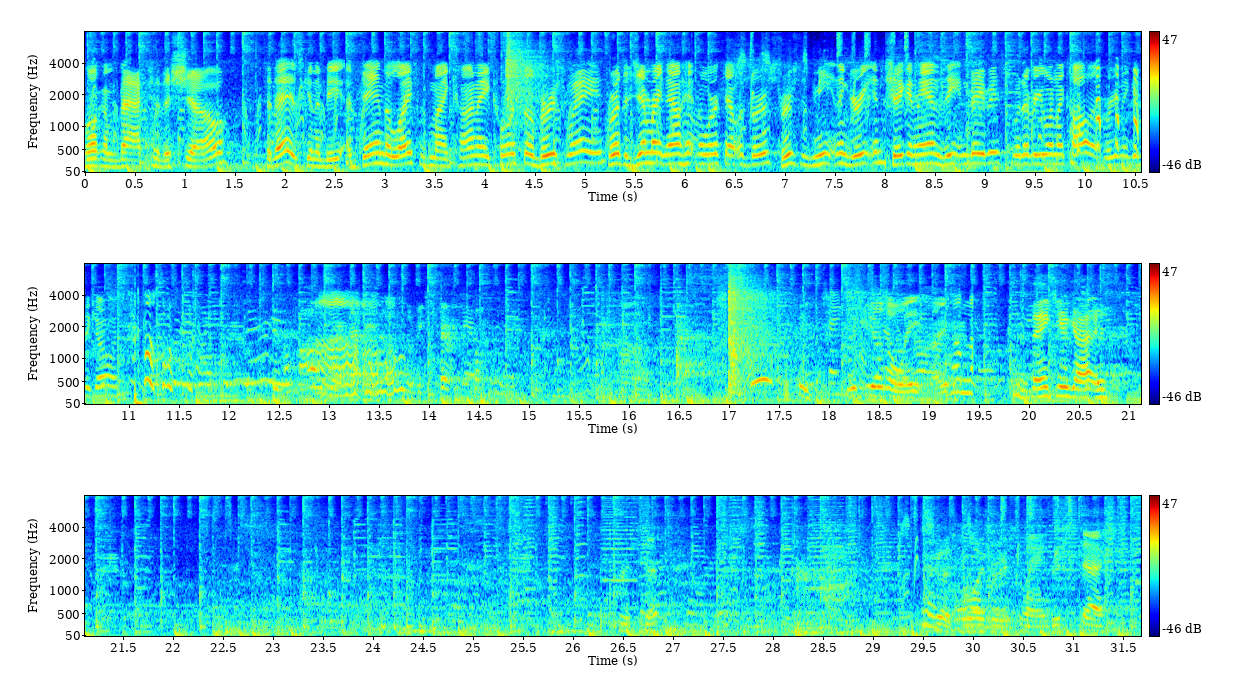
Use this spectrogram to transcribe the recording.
Welcome back to the show. Today is gonna be a day in the life of my Cane Corso Bruce Wayne. We're at the gym right now hitting the workout with Bruce. Bruce is meeting and greeting, shaking hands, eating babies, whatever you wanna call it. We're gonna get it going. So be careful. He weight, right? Thank you guys. Bruce sit. Good boy, Bruce Wayne. Respect.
